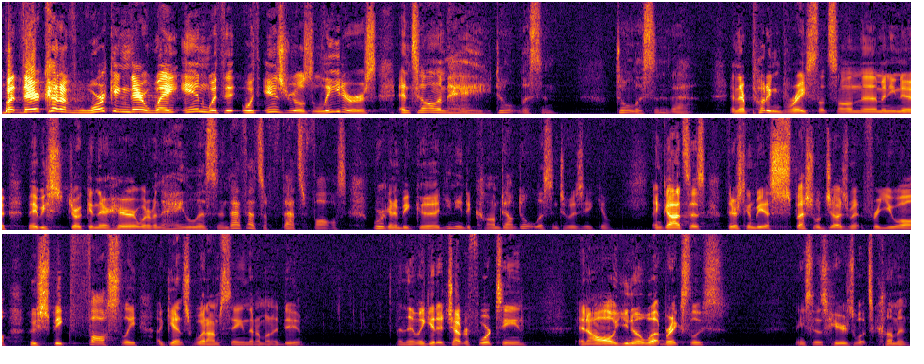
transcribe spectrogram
but they're kind of working their way in with, it, with Israel's leaders and telling them, hey, don't listen. Don't listen to that. And they're putting bracelets on them and, you know, maybe stroking their hair or whatever. And they, hey, listen, that, that's, a, that's false. We're going to be good. You need to calm down. Don't listen to Ezekiel. And God says, there's going to be a special judgment for you all who speak falsely against what I'm saying that I'm going to do. And then we get to chapter 14, and all you know what breaks loose. And he says, Here's what's coming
